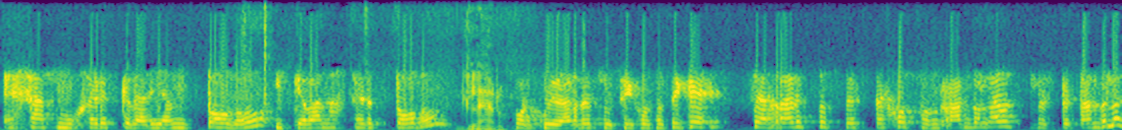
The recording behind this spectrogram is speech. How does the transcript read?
esas mujeres que darían todo y que van a hacer todo por cuidar de sus hijos. Así que cerrar estos festejos honrándolas, respetándolas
